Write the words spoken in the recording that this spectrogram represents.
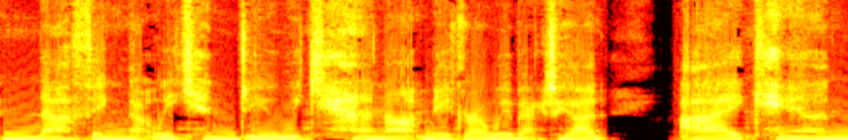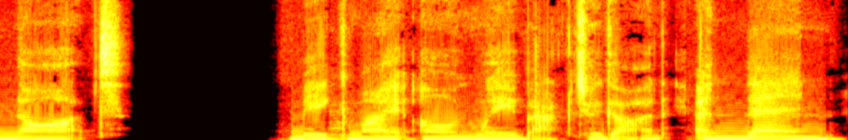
nothing that we can do. We cannot make our way back to God. I cannot make my own way back to God. And then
